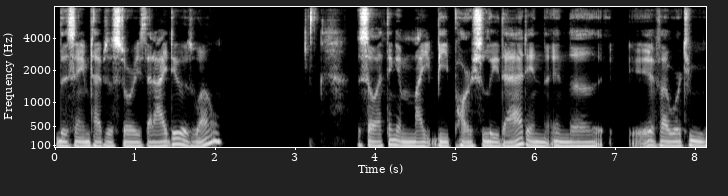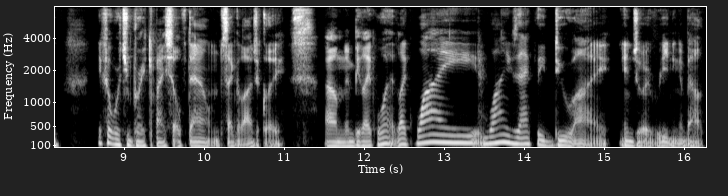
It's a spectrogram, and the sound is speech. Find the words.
the same types of stories that I do as well. So I think it might be partially that in the, in the if I were to if I were to break myself down psychologically um, and be like what like why why exactly do I enjoy reading about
